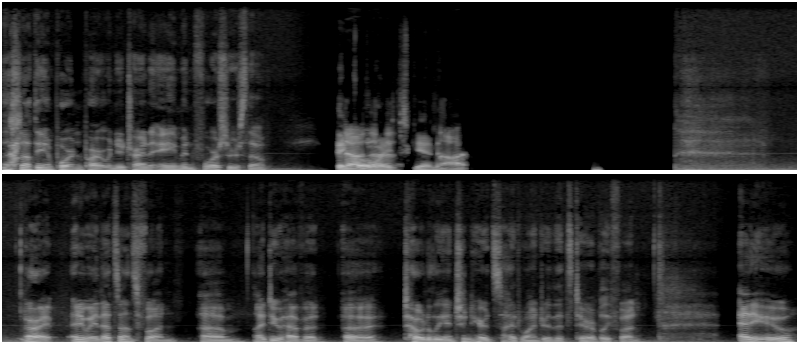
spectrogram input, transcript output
That's not the important part when you're trying to aim enforcers, though. Thick No, boy skin. Not. All right. Anyway, that sounds fun. Um, I do have a, a totally engineered sidewinder that's terribly fun. Anywho,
